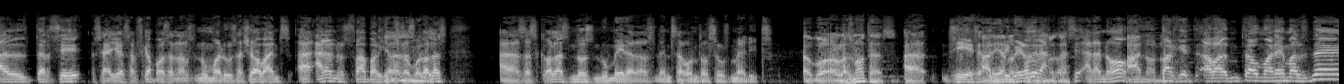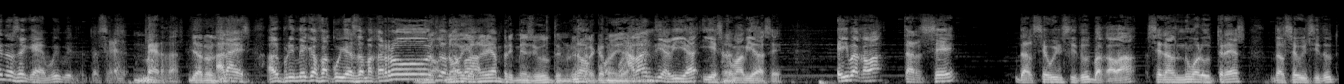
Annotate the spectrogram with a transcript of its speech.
el tercer... O sigui, ja saps que posen els números, això abans... a- Ara no es fa perquè a Quins les números? escoles a les escoles no es numeren els nens segons els seus mèrits. A veure, les notes? Ah, sí, és Ara el ja no de la notes. classe. Ara no, Ah, no, no. perquè ab- traumarem els nens, no sé què. Vull dir, no sé, merdes. ja no Ara és el primer que fa culles de macarrons... No, no, que jo no hi ha primers i últims. No, crec que no hi ha. abans hi havia, i és Sí. com havia de ser. Ell va acabar tercer del seu institut, va acabar sent el número 3 del seu institut,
